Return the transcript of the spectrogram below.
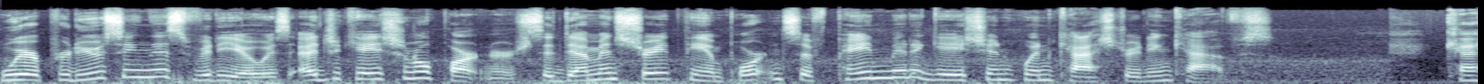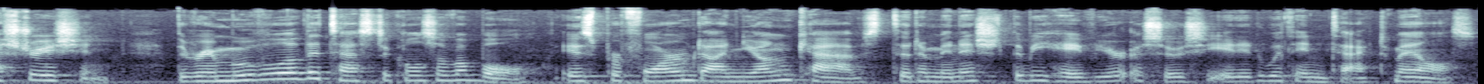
We are producing this video as educational partners to demonstrate the importance of pain mitigation when castrating calves. Castration, the removal of the testicles of a bull, is performed on young calves to diminish the behavior associated with intact males.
